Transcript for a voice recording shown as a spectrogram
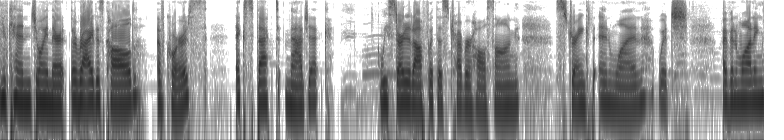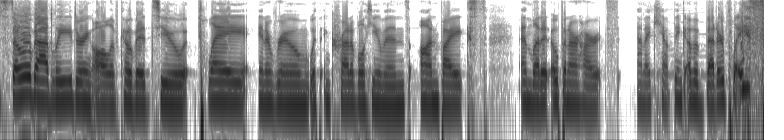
you can join there. The ride is called, of course, Expect Magic. We started off with this Trevor Hall song, Strength in One, which I've been wanting so badly during all of COVID to play in a room with incredible humans on bikes and let it open our hearts. And I can't think of a better place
